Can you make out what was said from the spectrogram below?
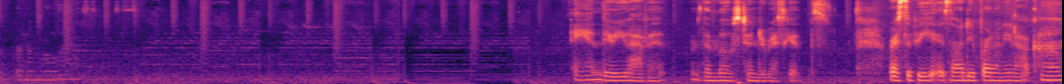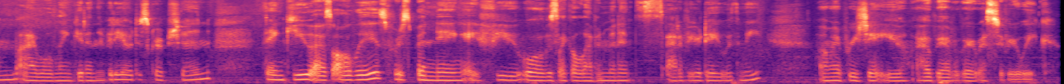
a little molasses. And there you have it, the most tender biscuits. Recipe is on deepfriedhoney.com. I will link it in the video description. Thank you, as always, for spending a few, well, it was like 11 minutes out of your day with me. Um, I appreciate you. I hope you have a great rest of your week.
